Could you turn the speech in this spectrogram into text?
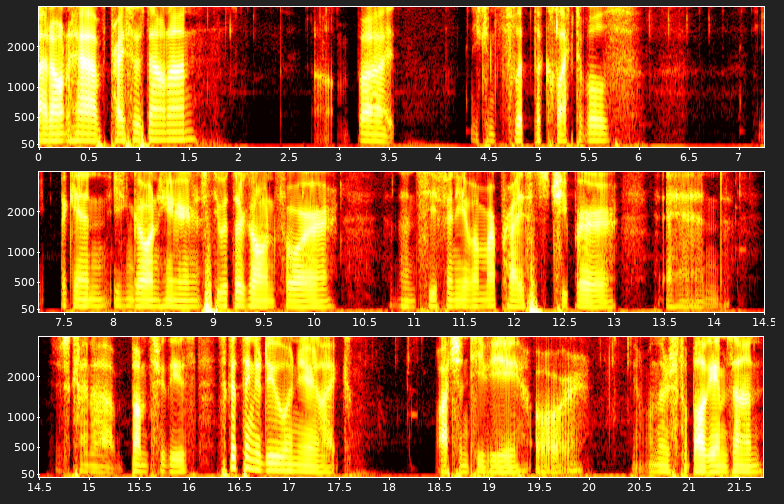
I don't have prices down on, um, but you can flip the collectibles. Again, you can go in here, and see what they're going for, and then see if any of them are priced cheaper, and just kind of bump through these. It's a good thing to do when you're like watching TV or you know, when there's football games on.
